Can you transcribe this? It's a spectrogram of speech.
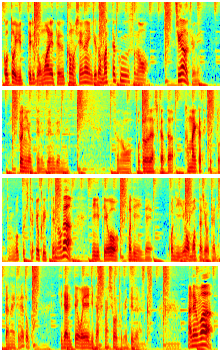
ことを言ってると思われてるかもしれないけど全くその違うんですよね。人によってね全然ね。その音の出し方構え方一つとっても僕よく言ってるのが右手をボディでボディを持った状態で弾かないでねとか左手を親指出しましょうとか言ってるじゃないですか。あれは、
